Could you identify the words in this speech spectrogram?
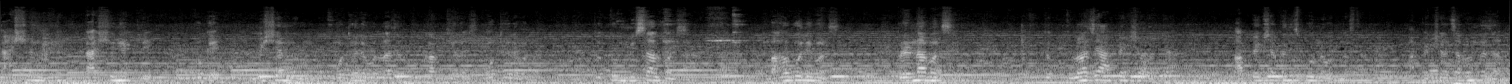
पॅशन पॅशनेटली ओके मिशन म्हणून मोठ्या लेवलला जर तू काम केलंस मोठ्या लेवलला तर तू मिसाल बनशील बाहुबली बनशील प्रेरणा बनशील. तर तुला ज्या अपेक्षा होत्या अपेक्षा कधीच पूर्ण होत नसतात. अपेक्षांचा भंग झाला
